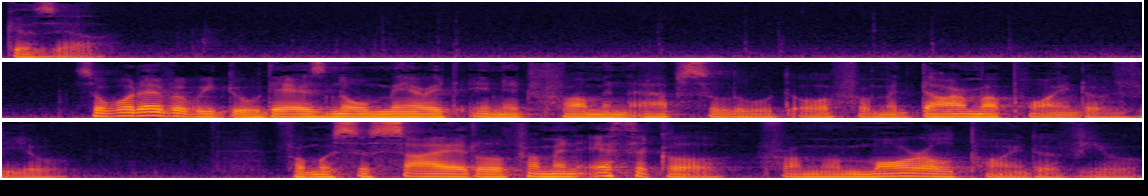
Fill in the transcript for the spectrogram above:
gazelle. So, whatever we do, there is no merit in it from an absolute or from a Dharma point of view, from a societal, from an ethical, from a moral point of view.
